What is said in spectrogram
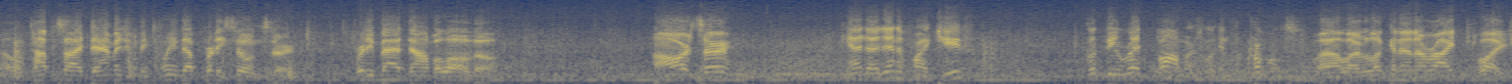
Well, topside damage will be cleaned up pretty soon, sir. It's pretty bad down below, though. Ours, sir? Can't identify, Chief. Could be red bombers looking for cripples. Well, they're looking in the right place.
